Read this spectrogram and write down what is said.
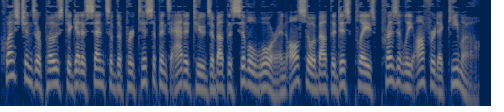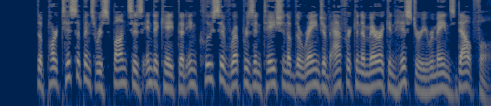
Questions are posed to get a sense of the participants' attitudes about the Civil War and also about the displays presently offered at KEMO. The participants' responses indicate that inclusive representation of the range of African American history remains doubtful.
